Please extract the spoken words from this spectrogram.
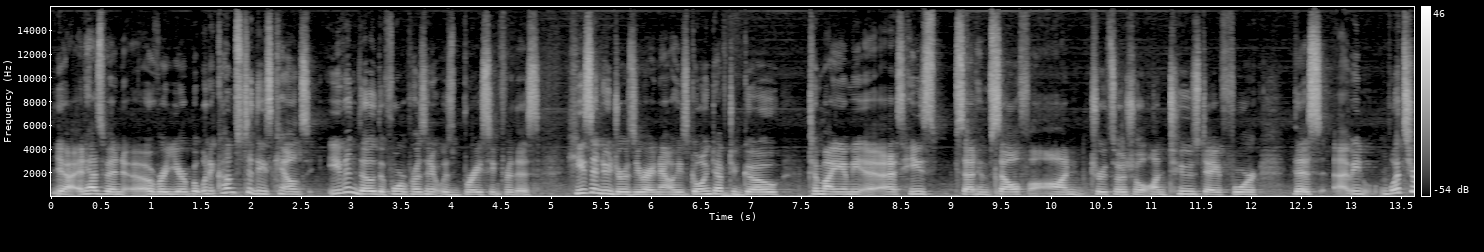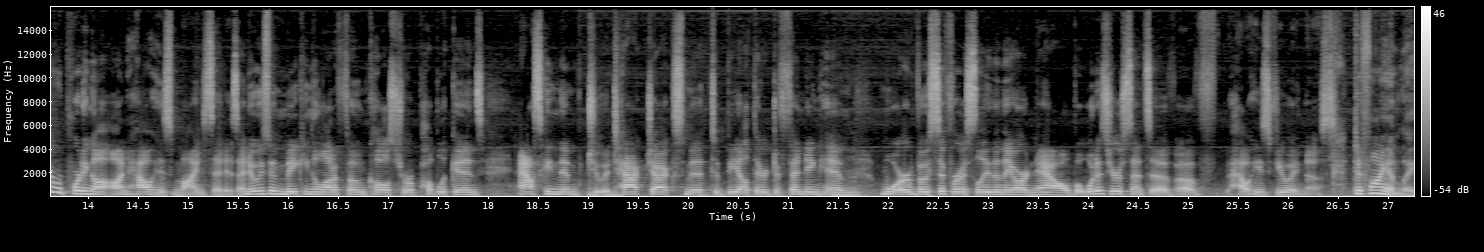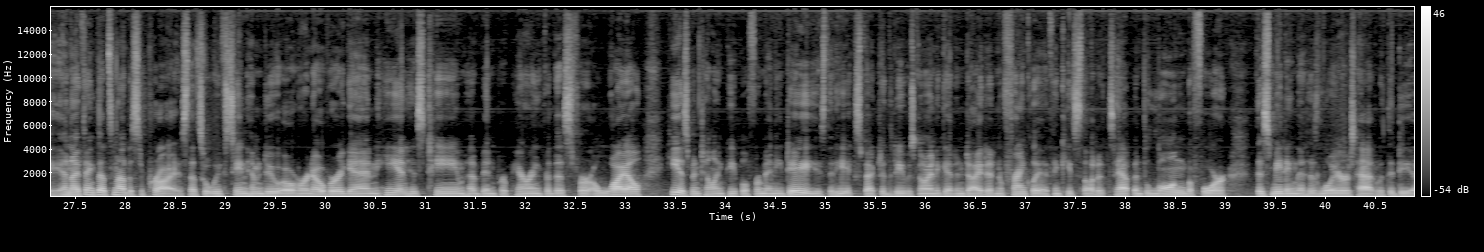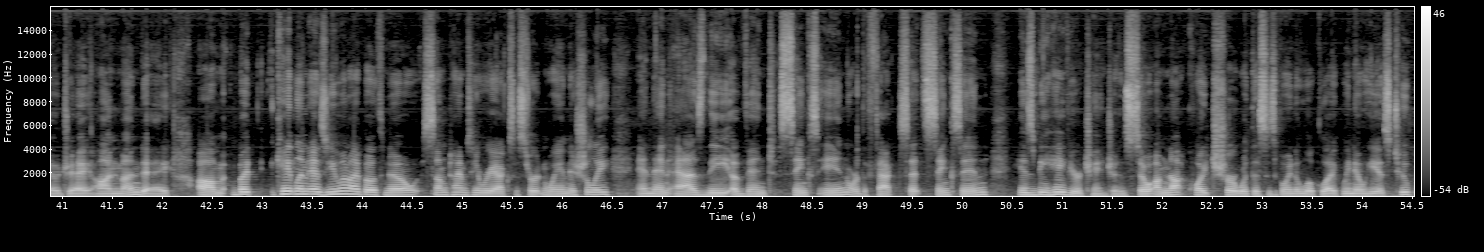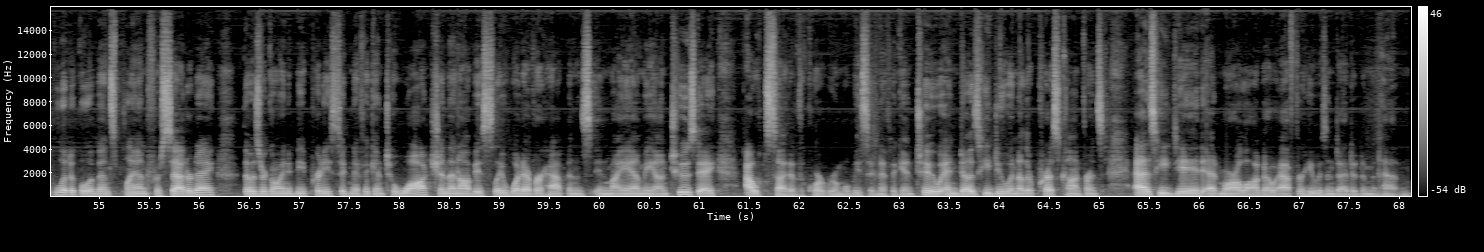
Yeah, it has been over a year. But when it comes to these counts, even though the former president was bracing for this, he's in New Jersey right now. He's going to have to mm-hmm. go to Miami, as he's said himself on Truth Social on Tuesday for this. I mean, what's your reporting on, on how his mindset is? I know he's been making a lot of phone calls to Republicans, asking them to attack Jack Smith, to be out there defending him more vociferously than they are now. But what is your sense of, of how he's viewing this? Defiantly, and I think that's not a surprise. That's what we've seen him do over and over again. He and his team have been preparing for this for a while. He has been telling people for many days that he expected that he was going to get indicted, and frankly, I think he's thought it's happened long before this meeting that his lawyers had with the DOJ on Monday. Um, but Kaitlan, as you and I both know, sometimes he reacts a certain way initially, and then as the event sinks in or the fact set sinks in, his behavior changes. So I'm not quite sure what this is going to look like. We know he has two political events planned for Saturday. Those are going to be pretty significant to watch. And then obviously, whatever happens in Miami on Tuesday outside of the courtroom will be significant too. And does he do another press conference as he did at Mar a Lago after he was indicted in Manhattan?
